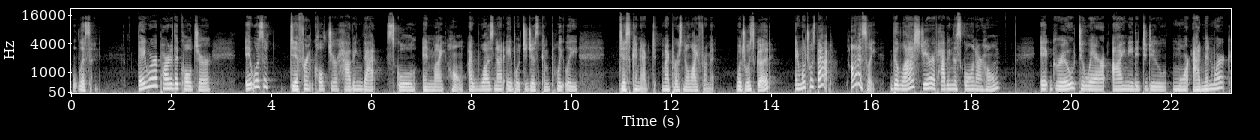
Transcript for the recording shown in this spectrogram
listen, they were a part of the culture. It was a different culture having that school in my home. I was not able to just completely disconnect my personal life from it, which was good and which was bad. Honestly, the last year of having the school in our home, it grew to where I needed to do more admin work,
